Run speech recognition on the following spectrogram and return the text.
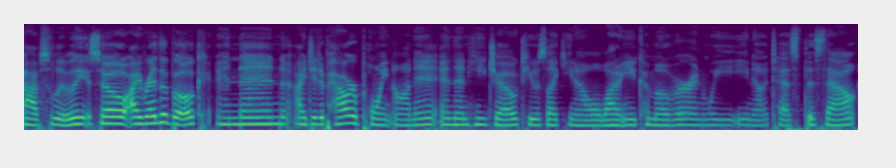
Absolutely. So I read the book and then I did a PowerPoint on it. And then he joked, he was like, you know, well, why don't you come over and we, you know, test this out?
